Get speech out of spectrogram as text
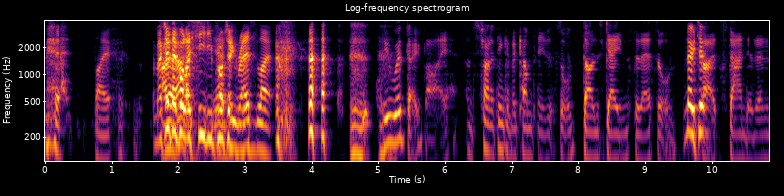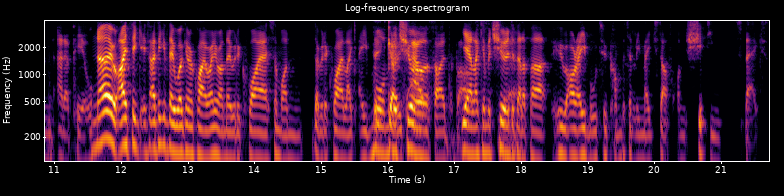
Yeah. like? Imagine if they bought like CD yeah, Project Red. would? Like, Who would they buy? I'm just trying to think of a company that sort of does games to their sort of no, to, uh, standard and, and appeal. no. I think if I think if they were going to acquire anyone, they would acquire someone. They would acquire like a more mature, outside the box. yeah, like a mature Yeah. developer who are able to competently make stuff on shitty specs.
